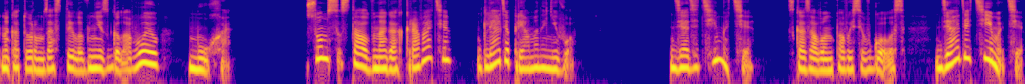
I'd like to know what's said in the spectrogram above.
на котором застыла вниз головою муха. Сомс стал в ногах кровати, глядя прямо на него. «Дядя Тимоти», — сказал он, повысив голос. «Дядя Тимати!»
